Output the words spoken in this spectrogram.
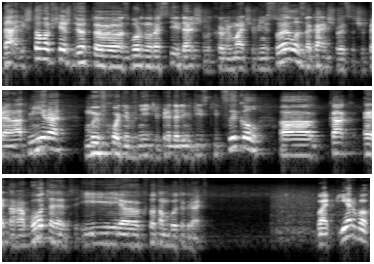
Да, и что вообще ждет э, сборную России дальше, вот кроме матча Венесуэлы, заканчивается чемпионат мира, мы входим в некий предолимпийский цикл. Э, как это работает и э, кто там будет играть? Во-первых,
